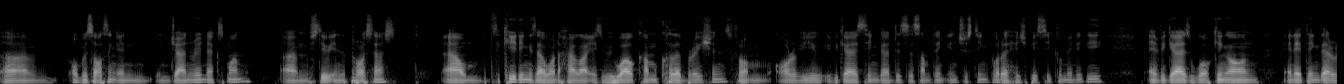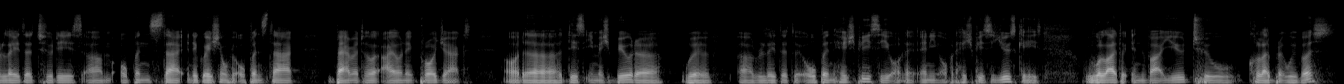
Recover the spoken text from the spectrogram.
um, open sourcing in, in January next month, um, still in the process. Um, the key things I want to highlight is we welcome collaborations from all of you. If you guys think that this is something interesting for the HPC community, and if you guys working on anything that related to this um, OpenStack integration with OpenStack, bare Ironic projects, or the disk image builder with uh, related to Open HPC or the, any of the HPC use case, we would like to invite you to collaborate with us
